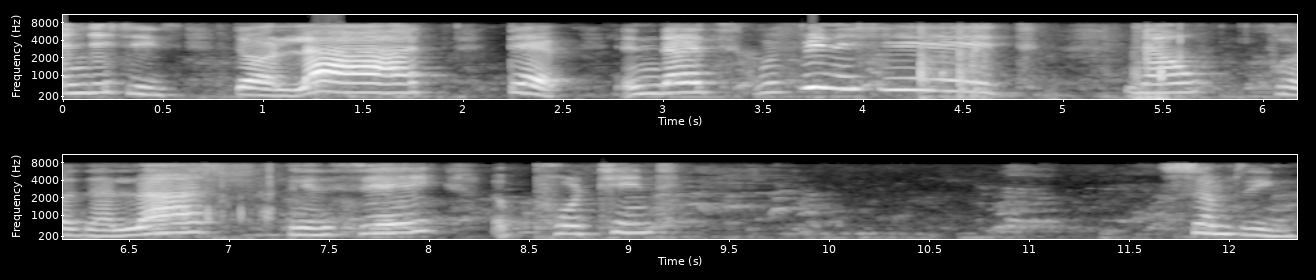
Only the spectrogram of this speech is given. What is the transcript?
And this is the last step. And that's we finish it. Now for the last and say important something.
